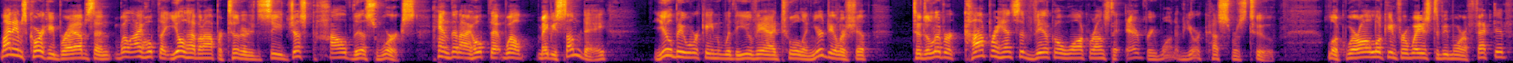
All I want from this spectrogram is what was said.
My name's Corky Brabbs, and well, I hope that you'll have an opportunity to see just how this works. And then I hope that, well, maybe someday you'll be working with the UVeye tool in your dealership to deliver comprehensive vehicle walkarounds to every one of your customers, too. Look, we're all looking for ways to be more effective,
